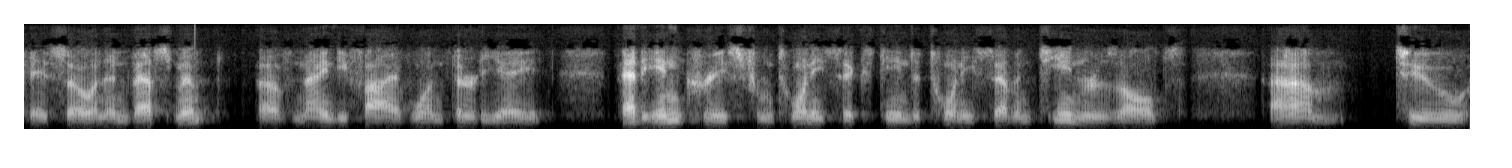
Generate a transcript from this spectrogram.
Okay, so an investment of 95,138. That increased from 2016 to 2017 results um, to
